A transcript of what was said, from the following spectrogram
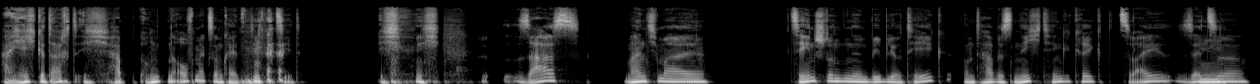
habe ich echt gedacht, ich habe irgendein Aufmerksamkeitsdefizit. ich, ich saß manchmal zehn Stunden in der Bibliothek und habe es nicht hingekriegt, zwei Sätze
